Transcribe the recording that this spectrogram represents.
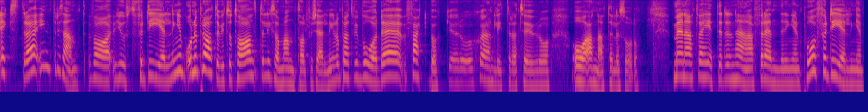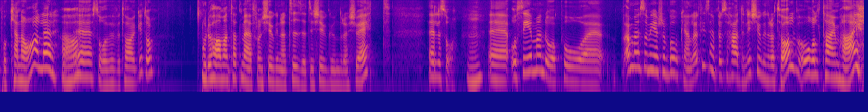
extra intressant var just fördelningen. Och nu pratar vi totalt liksom antal försäljning. Då pratar vi både fackböcker och skönlitteratur och, och annat eller så. Då. Men att vad heter den här förändringen på fördelningen på kanaler Ja. eh, så överhuvudtaget då. Och då har man tagit med från 2010 till 2021. Eller så. Mm. Eh, och ser man då på, eh, ja, men som er som bokhandlare till exempel så hade ni 2012 all time high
